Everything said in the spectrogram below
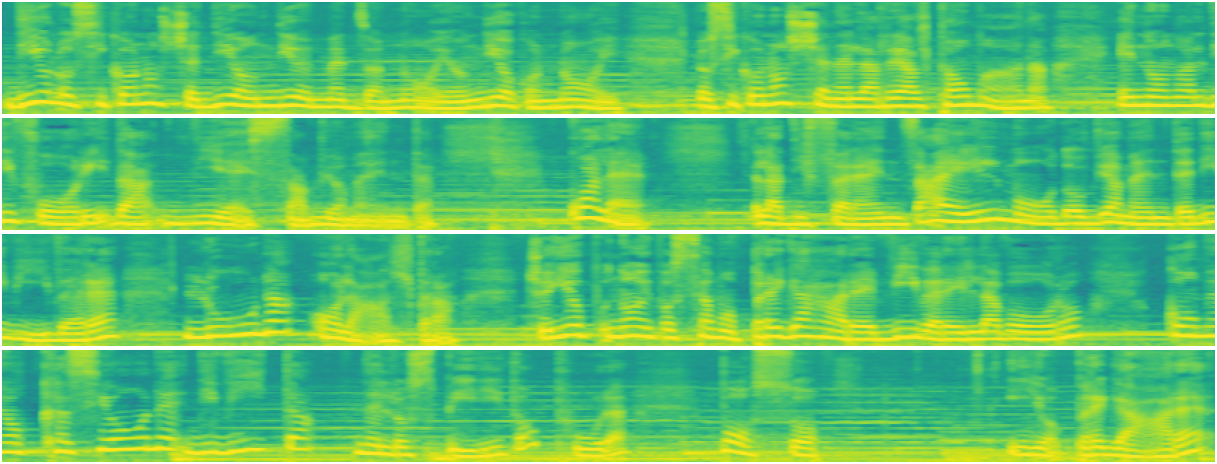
Dio lo si conosce, Dio è un Dio in mezzo a noi, è un Dio con noi, lo si conosce nella realtà umana e non al di fuori da, di essa ovviamente. Qual è la differenza è il modo ovviamente di vivere l'una o l'altra. Cioè io, noi possiamo pregare e vivere il lavoro come occasione di vita nello spirito oppure posso io pregare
